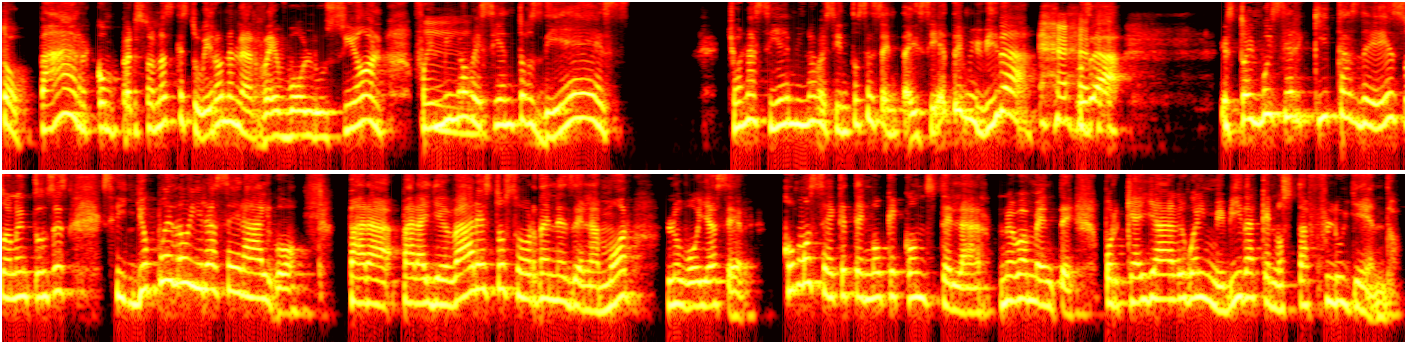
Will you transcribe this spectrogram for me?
topar con personas que estuvieron en la revolución. Fue en 1910. Mm. Yo nací en 1967, mi vida. O sea, estoy muy cerquitas de eso, ¿no? Entonces, si yo puedo ir a hacer algo para, para llevar estos órdenes del amor, lo voy a hacer. ¿Cómo sé que tengo que constelar nuevamente? Porque hay algo en mi vida que no está fluyendo.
